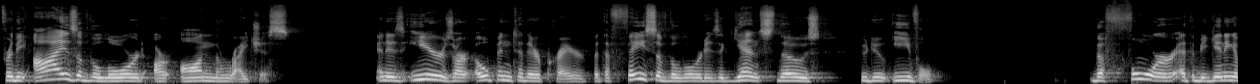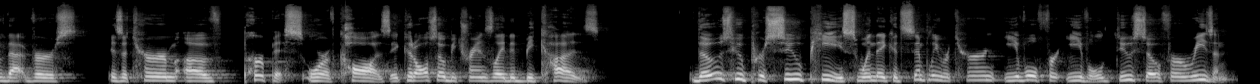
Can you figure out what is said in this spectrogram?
For the eyes of the Lord are on the righteous, and his ears are open to their prayer, but the face of the Lord is against those who do evil. The for at the beginning of that verse is a term of purpose or of cause. It could also be translated because. Those who pursue peace when they could simply return evil for evil do so for a reason.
